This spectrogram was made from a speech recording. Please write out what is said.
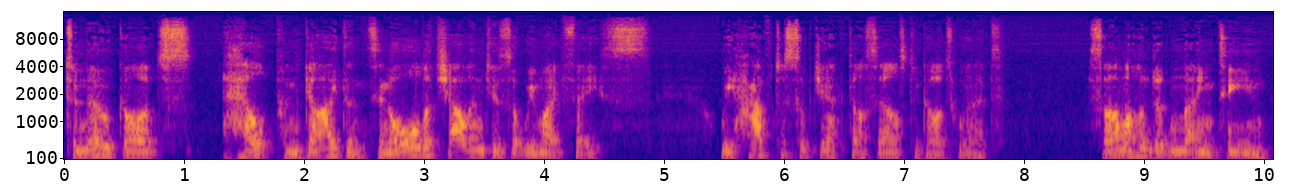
to know God's help and guidance in all the challenges that we might face, we have to subject ourselves to God's word. Psalm 119,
